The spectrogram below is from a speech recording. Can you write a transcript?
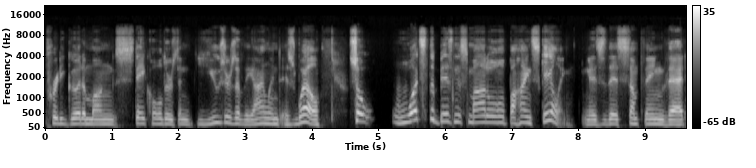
pretty good among stakeholders and users of the island as well. So what's the business model behind scaling? Is this something that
